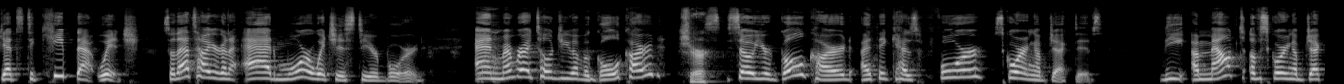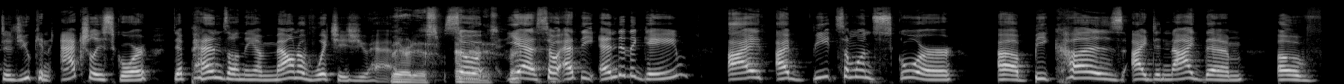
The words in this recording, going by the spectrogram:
gets to keep that witch. So that's how you're going to add more witches to your board. And remember, I told you you have a goal card? Sure. So your goal card, I think, has four scoring objectives. The amount of scoring objectives you can actually score depends on the amount of witches you have. There it is. So there it is. Right. yeah, so at the end of the game, I I beat someone's score uh, because I denied them of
